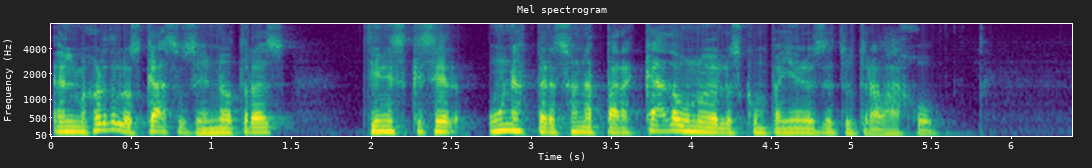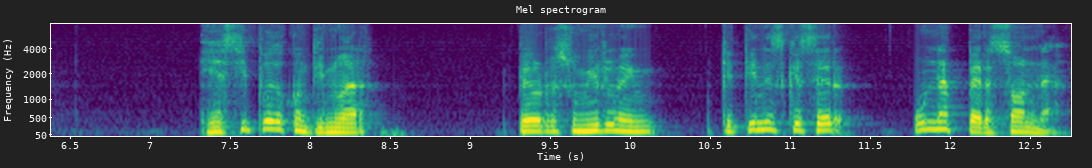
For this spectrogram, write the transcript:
En el mejor de los casos, en otras, tienes que ser una persona para cada uno de los compañeros de tu trabajo. Y así puedo continuar, pero resumirlo en que tienes que ser una persona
